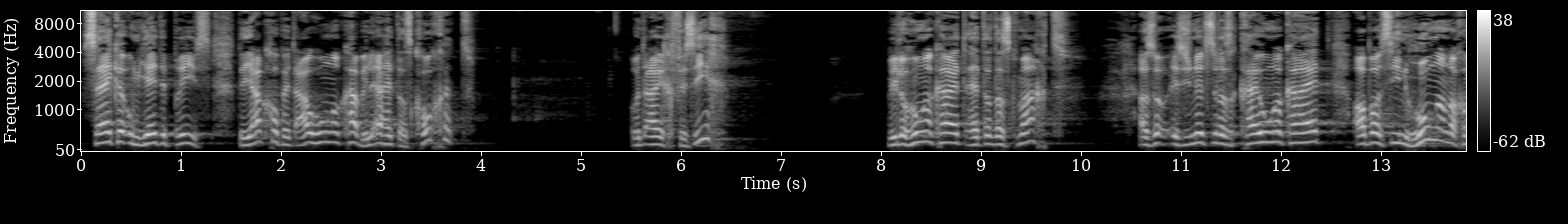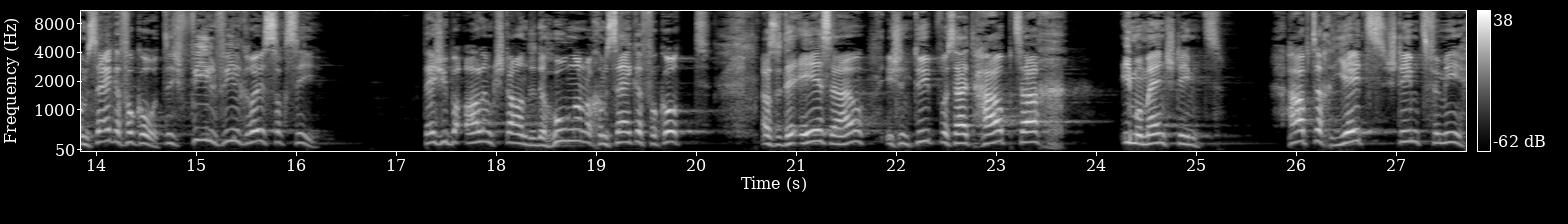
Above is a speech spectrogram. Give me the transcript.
Sagen um jeden Preis. Der Jakob hat auch Hunger gehabt, weil er hat das gekocht. Und eigentlich für sich. Weil er Hunger hatte, hat er das gemacht. Also, es ist nicht so, dass er keine Hunger hatte, aber sein Hunger nach dem Segen von Gott, ist viel, viel grösser gewesen. Der ist über allem gestanden. Der Hunger nach dem Segen von Gott. Also, der Esau ist ein Typ, der sagt, Hauptsache, im Moment stimmt's. Hauptsache, jetzt stimmt's für mich.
